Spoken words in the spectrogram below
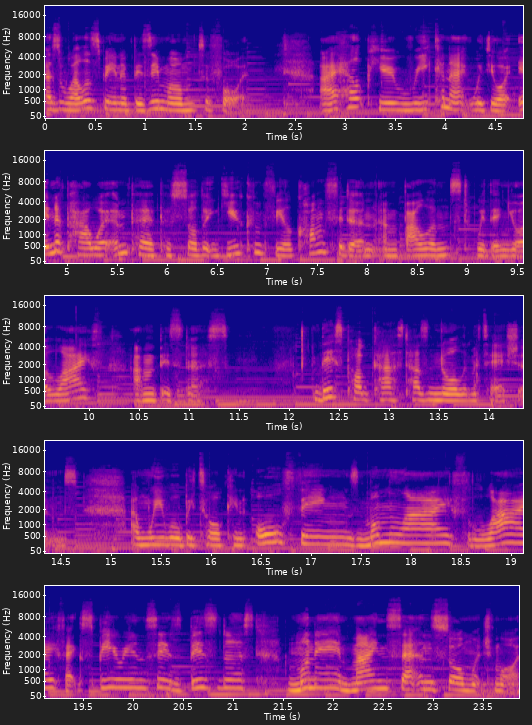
as well as being a busy mum to four. I help you reconnect with your inner power and purpose so that you can feel confident and balanced within your life and business. This podcast has no limitations, and we will be talking all things mum life, life, experiences, business, money, mindset, and so much more.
